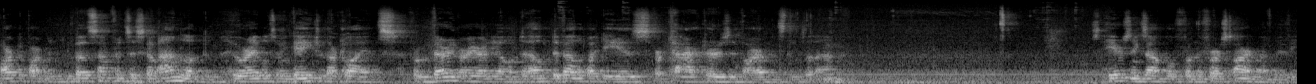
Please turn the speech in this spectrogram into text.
art department in both San Francisco and London who are able to engage with our clients from very, very early on to help develop ideas for characters, environments, things like that. So here's an example from the first Iron Man movie.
